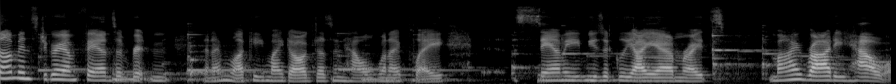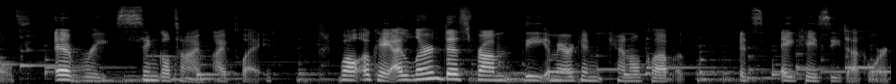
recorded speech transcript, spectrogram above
Some Instagram fans have written that I'm lucky my dog doesn't howl when I play. Sammy Musically I Am writes, My Roddy howls every single time I play. Well, okay, I learned this from the American Kennel Club. It's akc.org.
